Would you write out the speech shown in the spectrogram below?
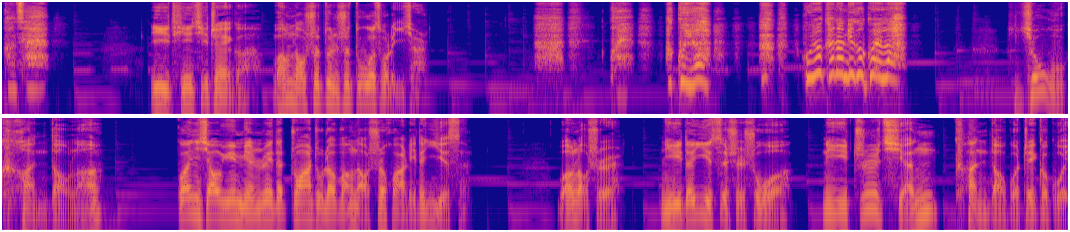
刚才一提起这个，王老师顿时哆嗦了一下。鬼啊鬼啊！我又看到那个鬼了！又看到了？关小雨敏锐的抓住了王老师话里的意思。王老师，你的意思是说？你之前看到过这个鬼？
